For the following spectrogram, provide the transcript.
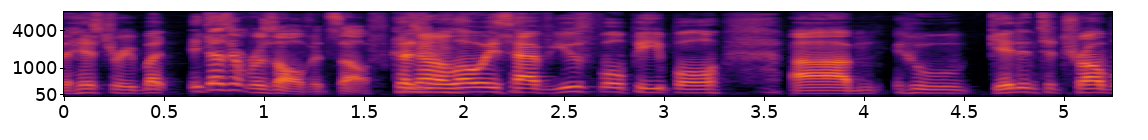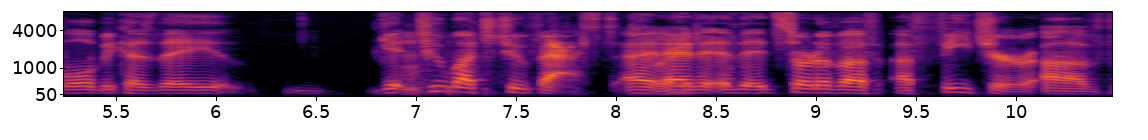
the history but it doesn't resolve itself because No. you'll always have youthful people um, who get into trouble because they get too much too fast Right. and it's sort of a, a feature of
